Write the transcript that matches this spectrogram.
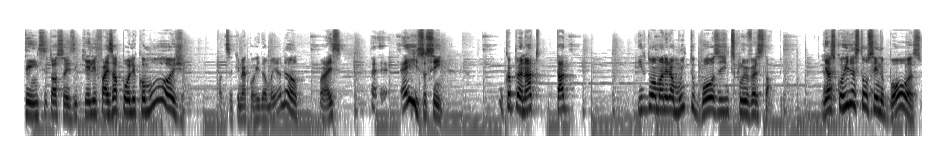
tem situações em que ele faz a pole como hoje. Pode ser que na corrida amanhã não, mas é, é isso, assim. O campeonato tá indo de uma maneira muito boa se a gente excluir o Verstappen. E é. as corridas estão sendo boas,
